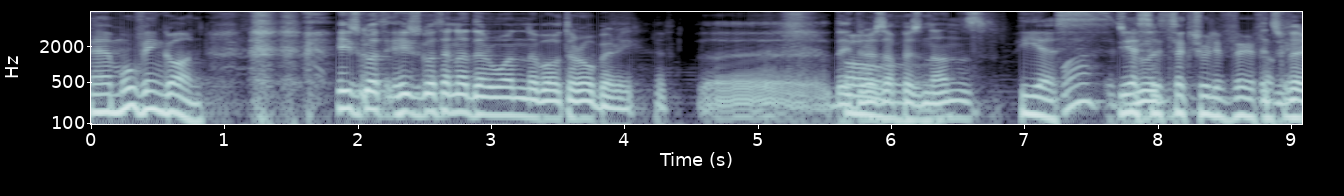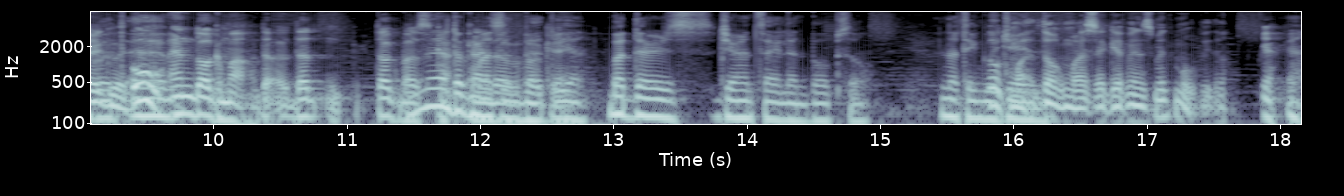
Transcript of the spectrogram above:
Uh, moving on. He's got he's got another one about a robbery. Uh, they dress up as Oh. nuns. Yes, It's yes, good. it's actually very It's very good. good. Oh, Um, and Dogma. That, that Dogma's yeah, ki- Dogma kind isn't of bad, okay. yeah. But there's Jay and Silent Bob, so nothing with Dogma, Jason. Dogma's a Kevin Smith movie though. Yeah, yeah.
